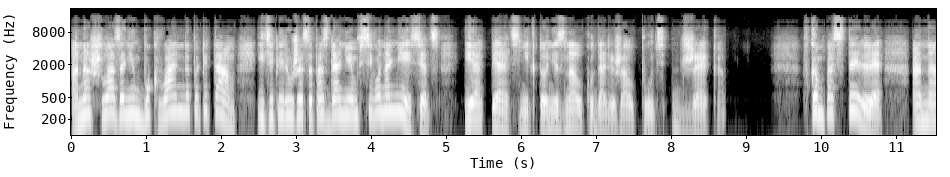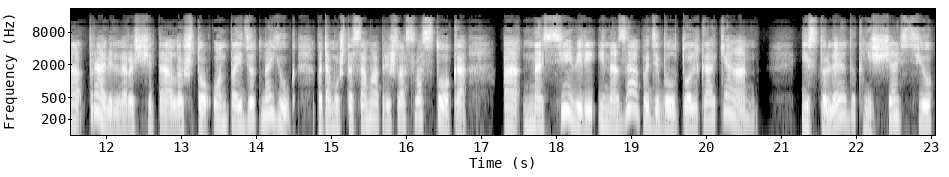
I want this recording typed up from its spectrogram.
Она шла за ним буквально по пятам, и теперь уже с опозданием всего на месяц, и опять никто не знал, куда лежал путь Джека. В Компостелле она правильно рассчитала, что он пойдет на юг, потому что сама пришла с востока, а на севере и на западе был только океан. Из Толедо, к несчастью,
